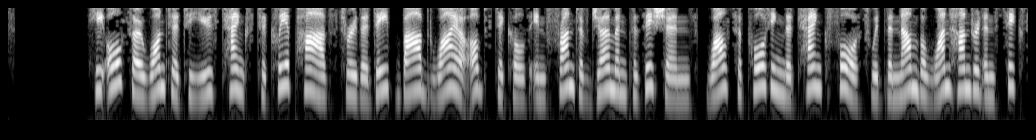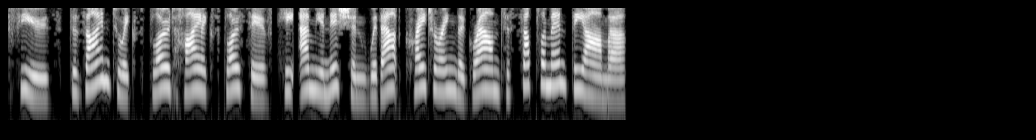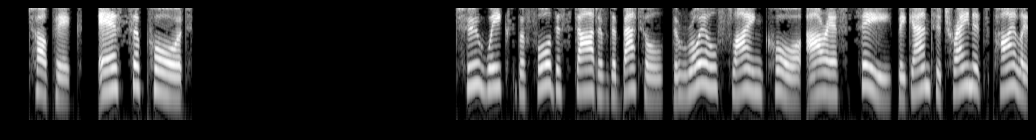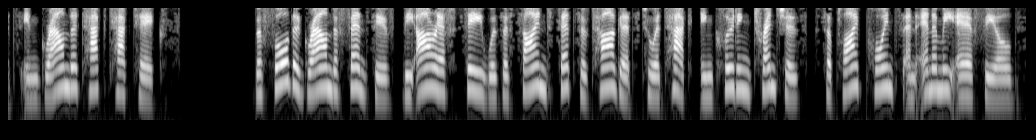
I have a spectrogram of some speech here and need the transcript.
He also wanted to use tanks to clear paths through the deep barbed wire obstacles in front of German positions, while supporting the tank force with the number 106 fuse, designed to explode high explosive ammunition without cratering the ground to supplement the armor. Air support Two weeks before the start of the battle, the Royal Flying Corps RFC began to train its pilots in ground attack tactics. Before the ground offensive, the RFC was assigned sets of targets to attack, including trenches, supply points and enemy airfields.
